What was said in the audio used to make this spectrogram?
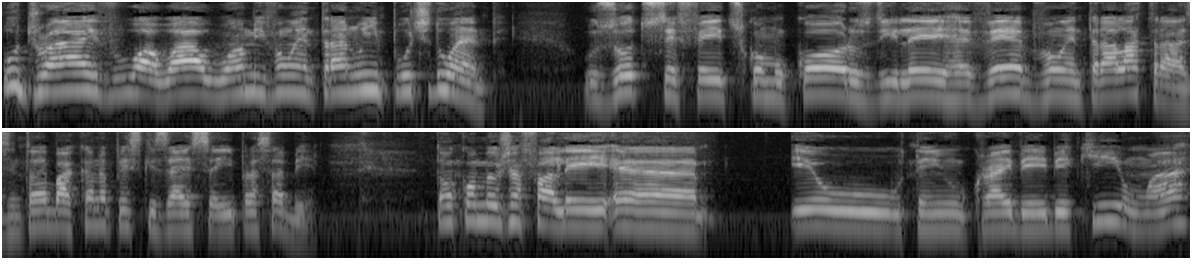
O drive, o wah o AMI vão entrar no input do amp. Os outros efeitos como chorus, delay, reverb vão entrar lá atrás. Então é bacana pesquisar isso aí para saber. Então como eu já falei, é, eu tenho o Crybaby aqui, um A.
